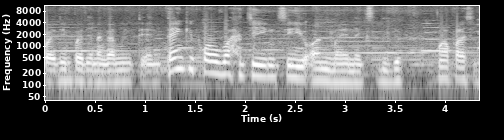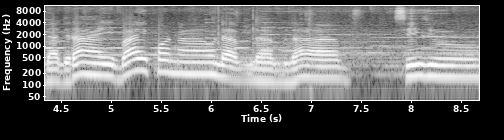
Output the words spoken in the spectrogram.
pwede pwede na gamitin. Thank you for watching. See you on my next video. Mga pala si Daddy Rai. Bye for now. Love, love, love. See you.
